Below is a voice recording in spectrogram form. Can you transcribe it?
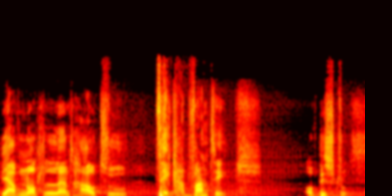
they have not learned how to take advantage of this truth.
